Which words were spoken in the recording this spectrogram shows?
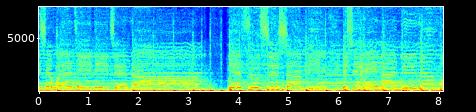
一些问题的解答，耶稣是神明，一些黑暗的亮光，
